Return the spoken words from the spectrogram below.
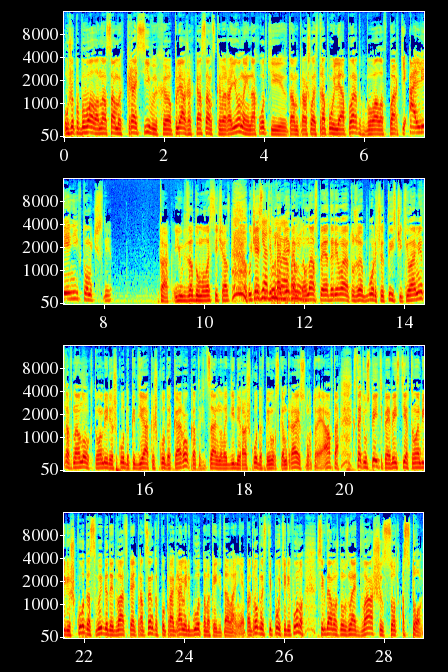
уже побывала на самых красивых э, пляжах Касанского района. И находки там прошлась тропой леопарда, побывала в парке оленей в том числе. Так, Юль задумалась сейчас. Участники об пробега у нас преодолевают уже больше тысячи километров на новых автомобилях Шкода Кодиак и Шкода Корок от официального дилера Шкода в Приморском крае Суматоя Авто. Кстати, успейте приобрести автомобили Шкода с выгодой 25% по программе льготного кредитования. Подробности по телефону всегда можно узнать 2 600 100.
